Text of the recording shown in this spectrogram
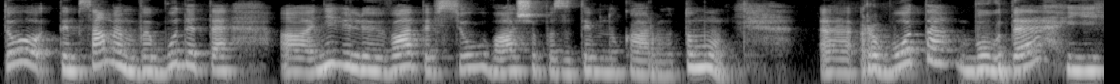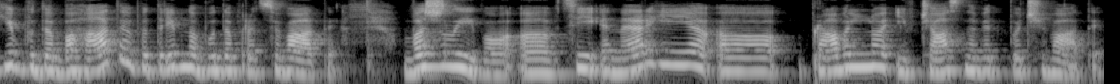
то тим самим ви будете нівелювати всю вашу позитивну карму. Тому е, робота буде, її буде багато і потрібно буде працювати. Важливо е, в цій енергії е, правильно і вчасно відпочивати.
